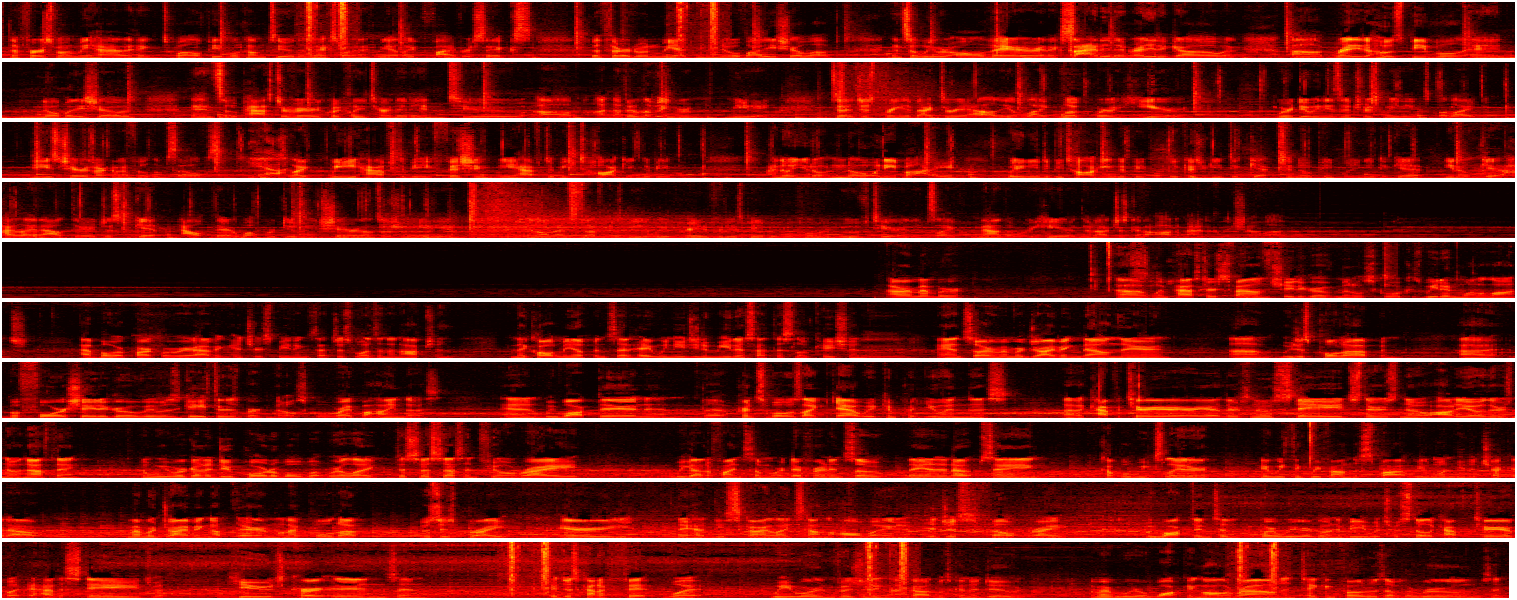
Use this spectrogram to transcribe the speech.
The first one we had, I think, 12 people come to. The next one, I think we had like five or six. The third one, we had nobody show up. And so we were all there and excited and ready to go and uh, ready to host people, and nobody showed. And so Pastor very quickly turned it into um, another living room meeting to just bring it back to reality of like, look, we're here, we're doing these interest meetings, but like, these chairs aren't going to fill themselves. Yeah. Like we have to be fishing. We have to be talking to people. I know you don't know anybody, but you need to be talking to people because you need to get to know people. You need to get, you know, get highlight out there. Just get out there what we're doing, share it on social media and all that stuff. Because we, we prayed for these people before we moved here, and it's like now that we're here, they're not just going to automatically show up. I remember uh, when pastors found Shady Grove Middle School because we didn't want to launch at Bohrer Park where we were having interest meetings. That just wasn't an option. And they called me up and said, "Hey, we need you to meet us at this location." And so I remember driving down there, and um, we just pulled up. And uh, before Shady Grove, it was Gaithersburg Middle School right behind us. And we walked in, and the principal was like, "Yeah, we can put you in this uh, cafeteria area. There's no stage, there's no audio, there's no nothing." And we were gonna do portable, but we're like, "This just doesn't feel right. We got to find somewhere different." And so they ended up saying a couple weeks later, "Hey, we think we found the spot. We want you to check it out." Mm-hmm. I remember driving up there, and when I pulled up, it was just bright and airy, and they had these skylights down the hallway, and it, it just felt right. Mm-hmm. We walked into where we were going to be, which was still a cafeteria, but it had a stage with huge curtains, and it just kind of fit what we were envisioning that God was going to do. And I remember we were walking all around and taking photos of the rooms, and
